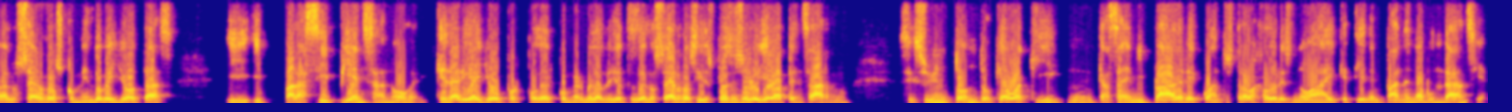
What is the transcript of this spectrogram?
a los cerdos comiendo bellotas y, para sí piensa, ¿no? ¿Qué daría yo por poder comerme las bellotas de los cerdos? Y después eso lo lleva a pensar, ¿no? Si soy un tonto, ¿qué hago aquí? En casa de mi padre, ¿cuántos trabajadores no hay que tienen pan en abundancia?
